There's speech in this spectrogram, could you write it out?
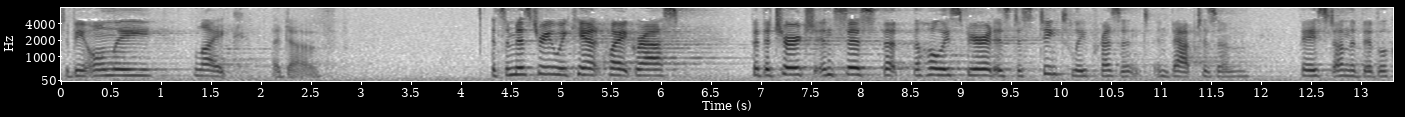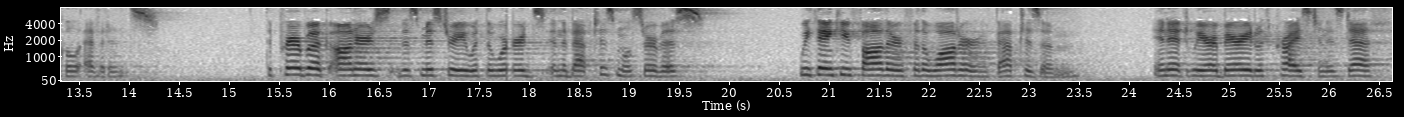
to be only like a dove. It's a mystery we can't quite grasp, but the Church insists that the Holy Spirit is distinctly present in baptism based on the biblical evidence. The prayer book honors this mystery with the words in the baptismal service We thank you, Father, for the water of baptism. In it we are buried with Christ in his death.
